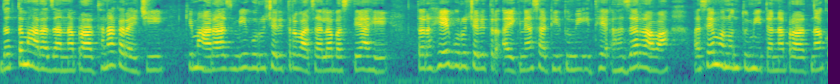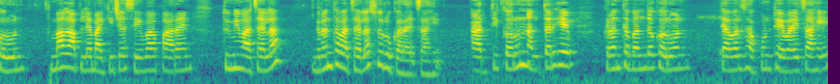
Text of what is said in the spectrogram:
दत्त महाराजांना प्रार्थना करायची की महाराज मी गुरुचरित्र वाचायला बसते आहे. तर हे गुरुचरित्र ऐकण्यासाठी तुम्ही इथे हजर राहा असे म्हणून तुम्ही त्यांना प्रार्थना करून मग आपल्या बाकीच्या सेवा पारायण तुम्ही वाचायला ग्रंथ वाचायला सुरू करायचं आहे. आरती करून नंतर हे ग्रंथ बंद करून त्यावर झाकून ठेवायचं आहे.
